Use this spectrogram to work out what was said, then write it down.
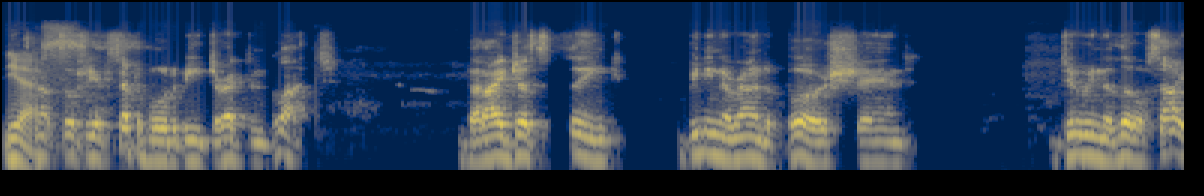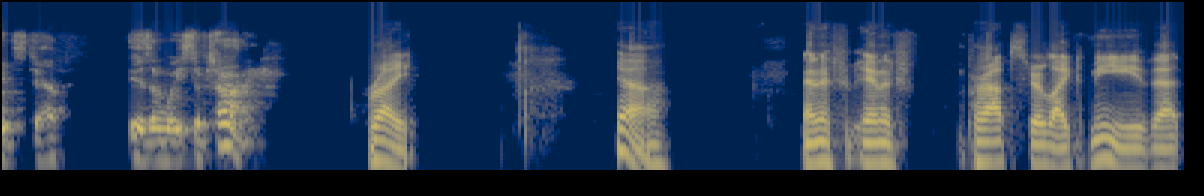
Yes. It's not socially acceptable to be direct and blunt. But I just think beating around a bush and doing a little sidestep is a waste of time. Right. Yeah. And if and if perhaps you're like me that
